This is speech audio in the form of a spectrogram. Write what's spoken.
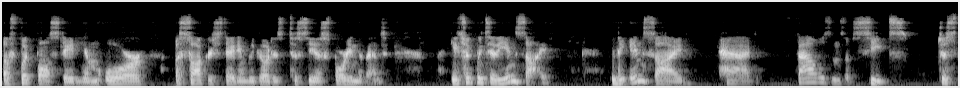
a football stadium or a soccer stadium we go to, to see a sporting event. He took me to the inside. The inside had thousands of seats, just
